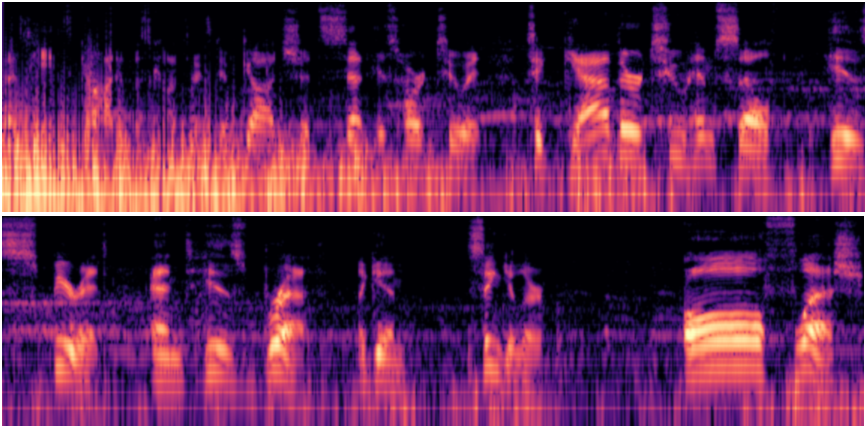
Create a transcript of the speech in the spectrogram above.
that he's God in this context, if God should set his heart to it to gather to himself his spirit and his breath, again, singular, all flesh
